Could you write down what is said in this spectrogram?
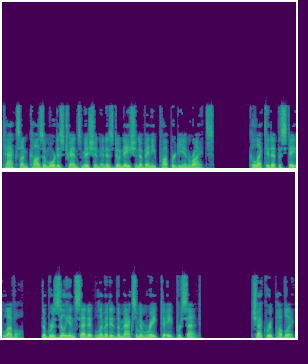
tax on causa mortis transmission and as donation of any property and rights. Collected at the state level. The Brazilian Senate limited the maximum rate to 8%. Czech Republic,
